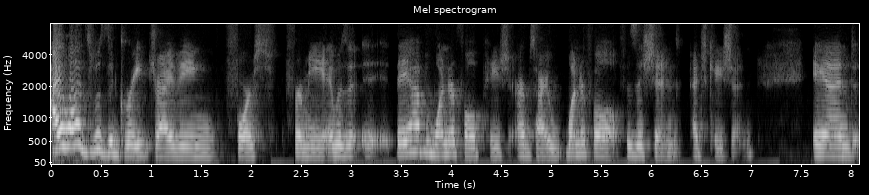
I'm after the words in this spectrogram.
ILADS was a great driving force for me. It was a, it, they have a wonderful patient. I'm sorry, wonderful physician education, and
